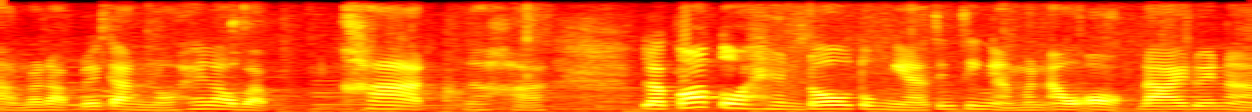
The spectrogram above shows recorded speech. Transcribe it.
3 ระดับด้วยกันเนาะให้เราแบบคาดนะคะ แล้วก็ตัวแฮนด์ลตรงเนี้ยจริงๆอะมันเอาออกได้ด้วยนะ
